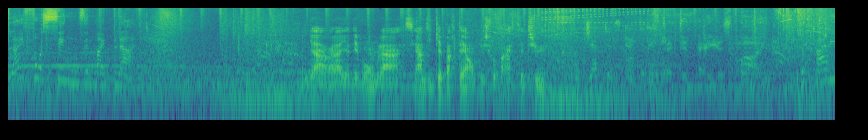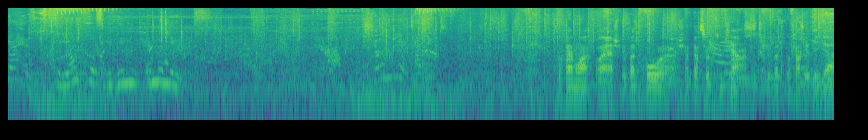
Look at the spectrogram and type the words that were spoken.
Life force sings in my blood. Les gars, voilà, il y a des bombes là. C'est indiqué par terre en plus, faut pas rester dessus. Objectives activated. Objective A is mine. The barrier has force within emanates. shown me a target. Après moi, voilà, je peux pas trop, euh, je suis un perso de soutien, hein, donc je peux pas trop faire de dégâts.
